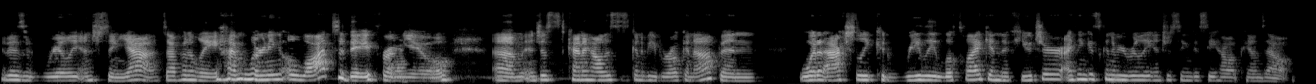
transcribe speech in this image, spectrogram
It is really interesting. Yeah, definitely. I'm learning a lot today from yeah. you um, and just kind of how this is going to be broken up and what it actually could really look like in the future. I think it's going to be really interesting to see how it pans out.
